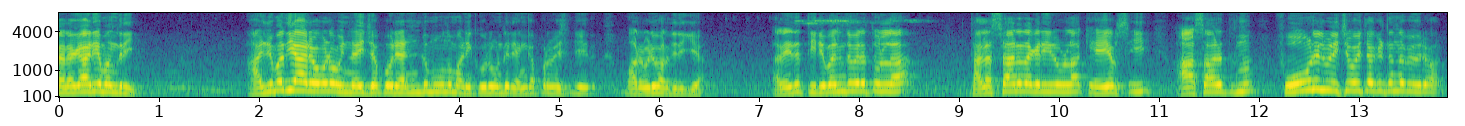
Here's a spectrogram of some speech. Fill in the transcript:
ധനകാര്യമന്ത്രി അഴിമതി ആരോപണം ഉന്നയിച്ചപ്പോൾ രണ്ട് മൂന്ന് മണിക്കൂർ കൊണ്ട് രംഗപ്രവേശം ചെയ്ത് മറുപടി പറഞ്ഞിരിക്കുക. അതായത് തിരുവനന്തപുരത്തുള്ള തലസ്ഥാന നഗരിയിലുള്ള കെ എഫ് സി ആസ്ഥാനത്ത് നിന്ന് ഫോണിൽ വിളിച്ചു ചോദിച്ചാൽ കിട്ടുന്ന വിവരമാണ്.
